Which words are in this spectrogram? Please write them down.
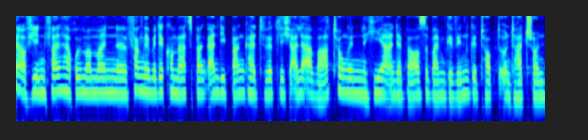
Ja, auf jeden Fall, Herr Römermann. Äh, fangen wir mit der Commerzbank an. Die Bank hat wirklich alle Erwartungen hier an der Börse beim Gewinn getoppt und hat schon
